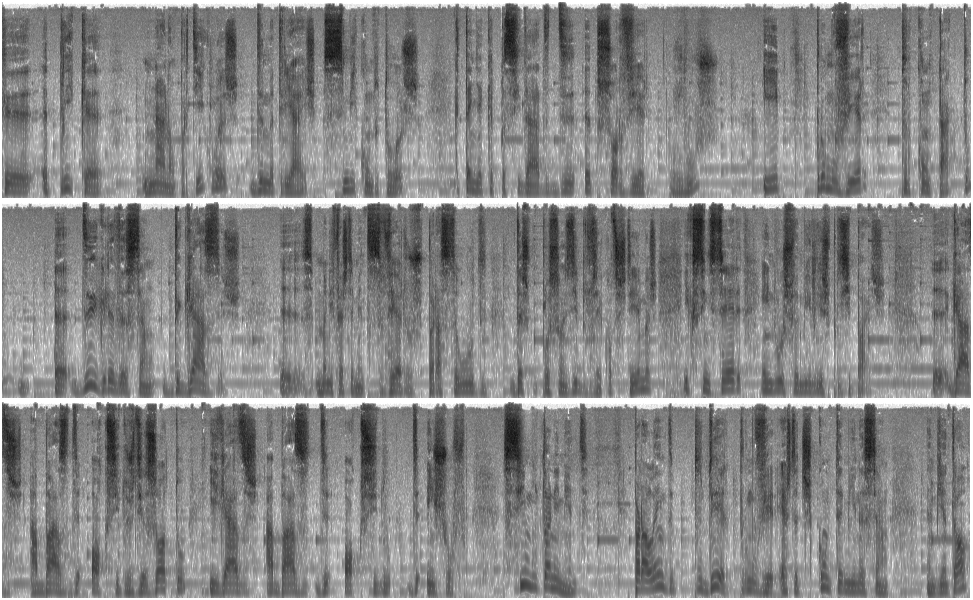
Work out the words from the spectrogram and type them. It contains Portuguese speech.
que aplica nanopartículas de materiais semicondutores que têm a capacidade de absorver luz e promover por contacto a degradação de gases eh, manifestamente severos para a saúde das populações e dos ecossistemas e que se insere em duas famílias principais. Eh, gases à base de óxidos de azoto e gases à base de óxido de enxofre. Simultaneamente, para além de poder promover esta descontaminação ambiental,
